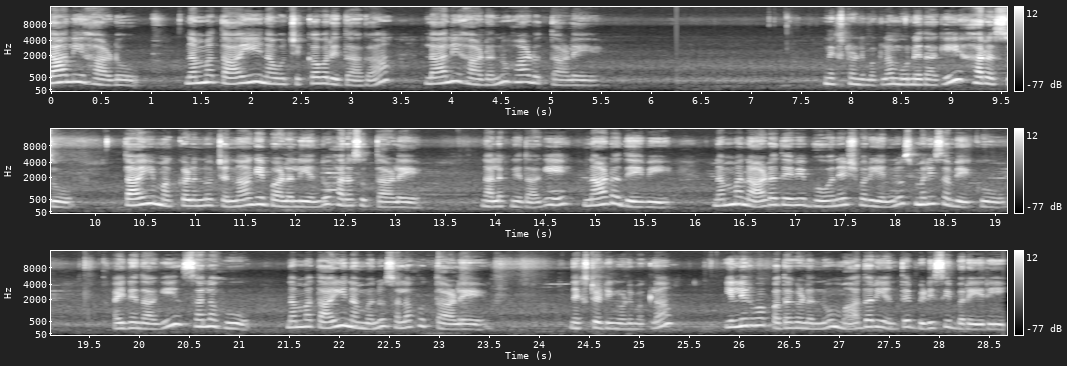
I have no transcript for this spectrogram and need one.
ಲಾಲಿ ಹಾಡು. ನಮ್ಮ ತಾಯಿ ನಾವು ಚಿಕ್ಕವರಿದ್ದಾಗ ಲಾಲಿ ಹಾಡನ್ನು ಹಾಡುತ್ತಾಳೆ. ನೆಕ್ಸ್ಟ್ ನೋಡಿ ಮಕ್ಕಳ, ಮೂರನೇದಾಗಿ, ಹರಸು. ತಾಯಿ ಮಕ್ಕಳನ್ನು ಚೆನ್ನಾಗಿ ಬಾಳಲಿ ಎಂದು ಹರಸುತ್ತಾಳೆ. ನಾಲ್ಕನೇದಾಗಿ, ನಾಡದೇವಿ, ನಮ್ಮ ನಾಡದೇವಿ ಭುವನೇಶ್ವರಿಯನ್ನು ಸ್ಮರಿಸಬೇಕು. ಐದನೇದಾಗಿ, ಸಲಹು, ನಮ್ಮ ತಾಯಿ ನಮ್ಮನ್ನು ಸಲಹುತ್ತಾಳೆ. ನೆಕ್ಸ್ಟ್ ಹೆಡ್ಡಿಂಗ್ ನೋಡಿ ಮಕ್ಕಳ, ಇಲ್ಲಿರುವ ಪದಗಳನ್ನು ಮಾದರಿಯಂತೆ ಬಿಡಿಸಿ ಬರೆಯಿರಿ.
